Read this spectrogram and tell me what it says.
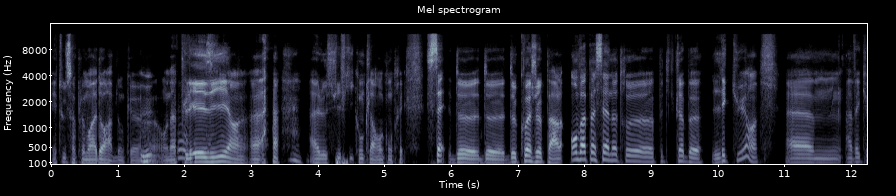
est, tout simplement adorable. Donc, euh, mm. on a plaisir à, le suivre, quiconque l'a rencontré. C'est de, de, de, quoi je parle. On va passer à notre euh, petit club euh, lecture, avec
